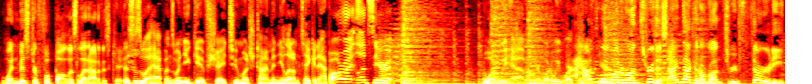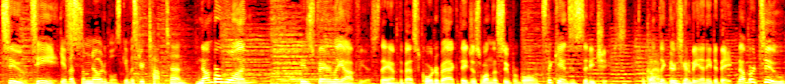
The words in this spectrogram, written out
when Mr. Football is let out of his cage. This is what happens when you give Shea too much time and you let him take a nap. All right, let's hear it. What do we have here? What are we working How do here? we want to run through this? I'm not going to run through 32 teams. Give us some notables. Give us your top 10. Number one is fairly obvious. They have the best quarterback. They just won the Super Bowl. It's the Kansas City Chiefs. I don't think there's going to be any debate. Number two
